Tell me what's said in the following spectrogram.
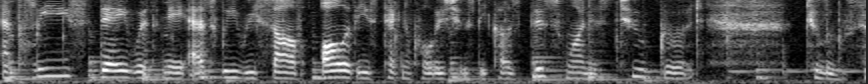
and please stay with me as we resolve all of these technical issues because this one is too good to lose.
